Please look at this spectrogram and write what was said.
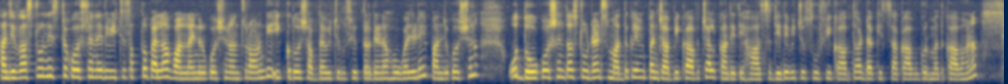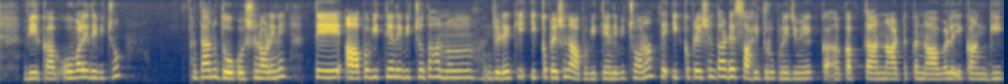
ਹਾਂਜੀ, ਵਸਤੂਨਿਸ਼ਟ ਕੁਐਸਚਨ ਇਹਦੇ ਵਿੱਚ ਸਭ ਤੋਂ ਪਹਿਲਾਂ ਵਨ ਲਾਈਨਰ ਕੁਐਸਚਨ ਆਨਸਰ ਆਉਣਗੇ। ਇੱਕ ਦੋ ਸ਼ਬਦਾਂ ਵਿੱਚ ਤੁਸੀਂ ਉੱਤਰ ਦੇਣਾ ਹੋਊਗਾ ਜਿਹੜੇ, ਪੰਜ ਕੁਐਸਚਨ ਉਹ ਦੋ ਕੁਐਸਚਨ ਤਾਂ ਸਟੂਡੈਂਟਸ ਮੱਧਕਾਲੀਨ ਪੰਜਾਬੀ ਕਾਵਿ ਝਲਕਾਂ ਦੇ ਇਤਿਹਾਸ, ਜਿਹਦੇ ਵਿੱਚੋਂ ਸੂਫੀ ਕਾਵ, ਤੁਹਾਡਾ ਕਿੱਸਾ ਕਾਵ, ਗੁਰਮਤ ਕਾਵ, ਹਨਾ? ਵੀਰ ਕਾਵਿ, ਉਹ ਵਾਲੇ ਦੇ ਵਿੱਚੋਂ। ਤੁਹਾਨੂੰ ਦੋ ਕੁਐਸਚਨ ਆਉਣੇ ਨੇ ਤੇ ਆਪ ਬੀਤੀਆਂ ਦੇ ਵਿੱਚੋਂ ਤੁਹਾਨੂੰ ਜਿਹੜੇ ਕਿ ਇੱਕ ਪ੍ਰਸ਼ਨ ਆਪ ਬੀਤੀਆਂ ਦੇ ਵਿੱਚੋਂ ਆਉਣਾ ਤੇ ਇੱਕ ਪ੍ਰਸ਼ਨ ਤੁਹਾਡੇ ਸਾਹਿਤ ਰੂਪ ਨੇ ਜਿਵੇਂ ਕ- ਕਵਿਤਾ, ਨਾਟਕ, ਨਾਵਲ, ਇਕਾਂਗੀ,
